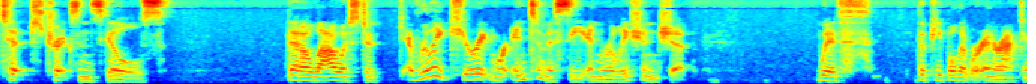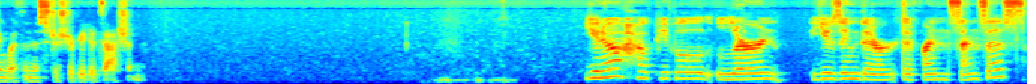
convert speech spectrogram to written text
tips, tricks, and skills that allow us to really curate more intimacy in relationship with the people that we're interacting with in this distributed fashion. You know how people learn using their different senses?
